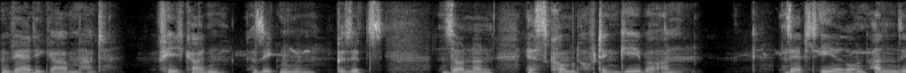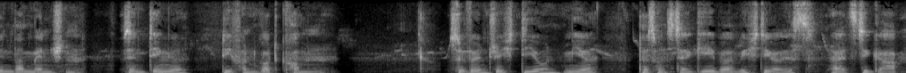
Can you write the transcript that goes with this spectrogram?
wer die Gaben hat, Fähigkeiten, Segnungen, Besitz, sondern es kommt auf den Geber an. Selbst Ehre und Ansehen beim Menschen sind Dinge, die von Gott kommen. So wünsche ich dir und mir, dass uns der Geber wichtiger ist als die Gaben.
